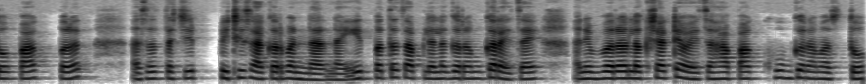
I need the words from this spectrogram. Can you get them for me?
तो पाक परत असं त्याची पिठी साखर बनणार नाही. इतपतच आपल्याला गरम करायचं आहे आणि बरं लक्षात ठेवायचं. हा पाक खूप गरम असतो.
